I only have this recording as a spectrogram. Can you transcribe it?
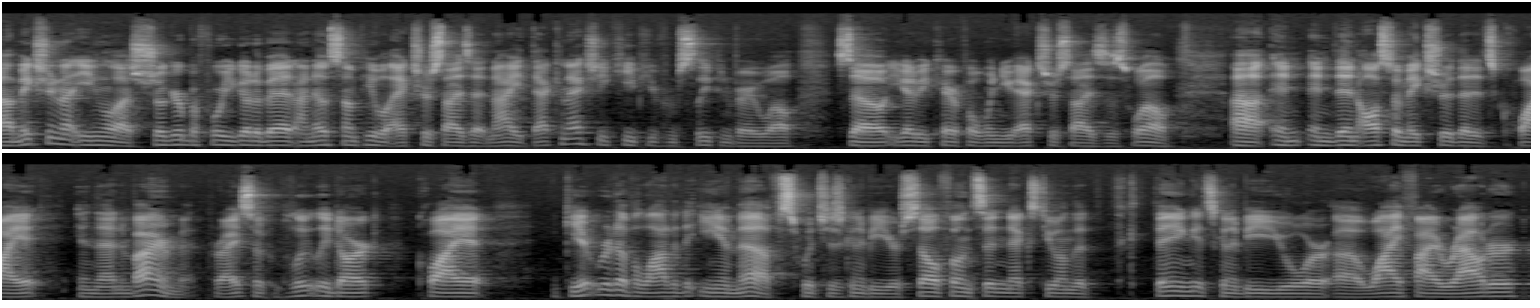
Uh, make sure you're not eating a lot of sugar before you go to bed. I know some people exercise at night. That can actually keep you from sleeping very well. So you got to be careful when you exercise as well. Uh, and and then also make sure that it's quiet in that environment, right? So completely dark, quiet get rid of a lot of the EMFs, which is going to be your cell phone sitting next to you on the thing. It's going to be your uh, Wi-Fi router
